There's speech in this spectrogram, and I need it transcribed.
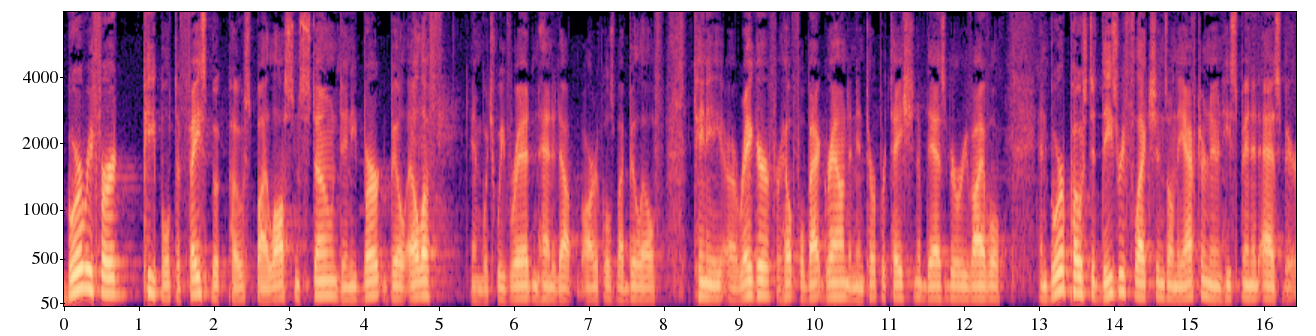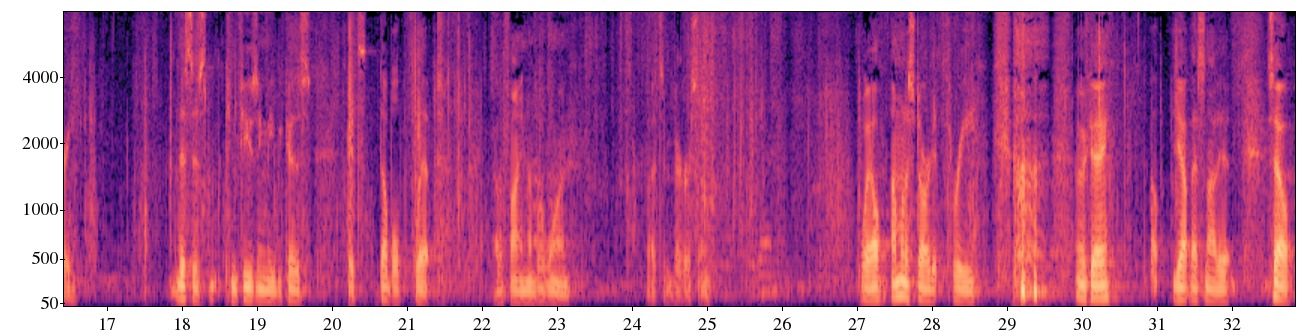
Beougher referred people to Facebook posts by Lawson Stone, Denny Burk, Bill Elliff, in which we've read and handed out articles by Bill Elliff, Kenny uh, Rager for helpful background and interpretation of the Asbury revival. And Beougher posted these reflections on the afternoon he spent at Asbury. This is confusing me because it's double flipped. Got to find number one. That's embarrassing. Well, I'm going to start at three. okay? Yeah, that's not it. So,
